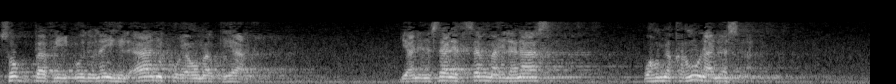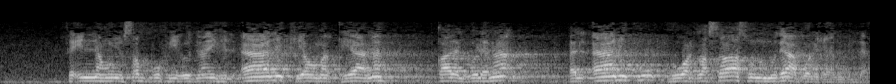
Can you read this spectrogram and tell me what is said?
صب في أذنيه الآنك يوم القيامة. يعني الإنسان يتسمع إلى ناس وهم يكرهون أن يسمع. فإنه يصب في أذنيه الآنك يوم القيامة. قال العلماء الآنك هو الرصاص المذاب والعياذ بالله.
